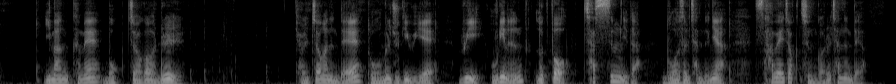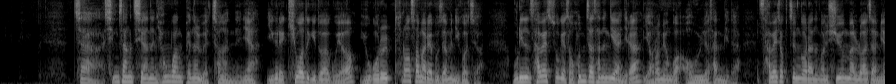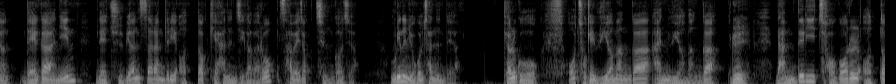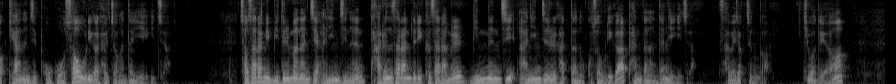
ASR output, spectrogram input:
이만큼의 목적어를 결정하는데 도움을 주기 위해 we 우리는 look for 찾습니다. 무엇을 찾느냐? 사회적 증거를 찾는데요. 자, 심상치 않은 형광펜을 왜 쳐놨느냐? 이 글의 키워드기도 하고요. 요거를 풀어서 말해보자면 이거죠. 우리는 사회 속에서 혼자 사는 게 아니라 여러 명과 어울려 삽니다. 사회적 증거라는 건 쉬운 말로 하자면 내가 아닌 내 주변 사람들이 어떻게 하는지가 바로 사회적 증거죠. 우리는 요걸 찾는데요. 결국 어 저게 위험한가 안 위험한가를 남들이 저거를 어떻게 하는지 보고서 우리가 결정한다 이 얘기죠. 저 사람이 믿을 만한지 아닌지는 다른 사람들이 그 사람을 믿는지 아닌지를 갖다 놓고서 우리가 판단한다는 얘기죠. 사회적 증거. 키워드요.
